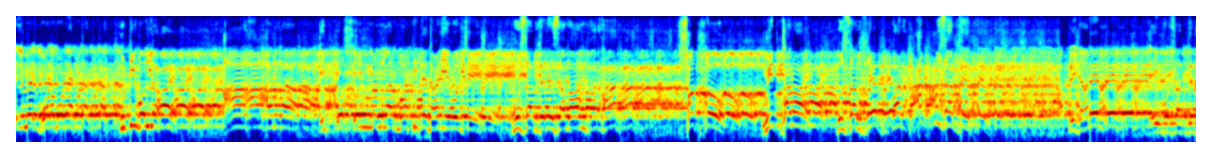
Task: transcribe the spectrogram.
এলমের বড় বড় একটা কুটি বললে হয়। আজ আপনারা এই পশ্চিম বাংলার মাটিতে দাঁড়িয়ে বলছে মুজাদ্দের জামান পার হাক সত্য, মিথ্যা নয় মুজাদ্দের পার হাক মুজাদ্দের আপনি জানেন, এই মুজাদ্দের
